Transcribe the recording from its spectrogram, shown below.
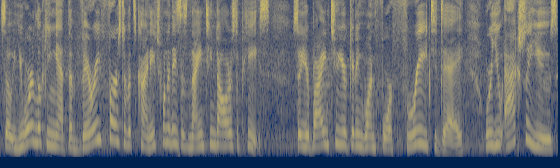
So you are looking at the very first of its kind. Each one of these is $19 a piece. So you're buying two, you're getting one for free today, where you actually use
